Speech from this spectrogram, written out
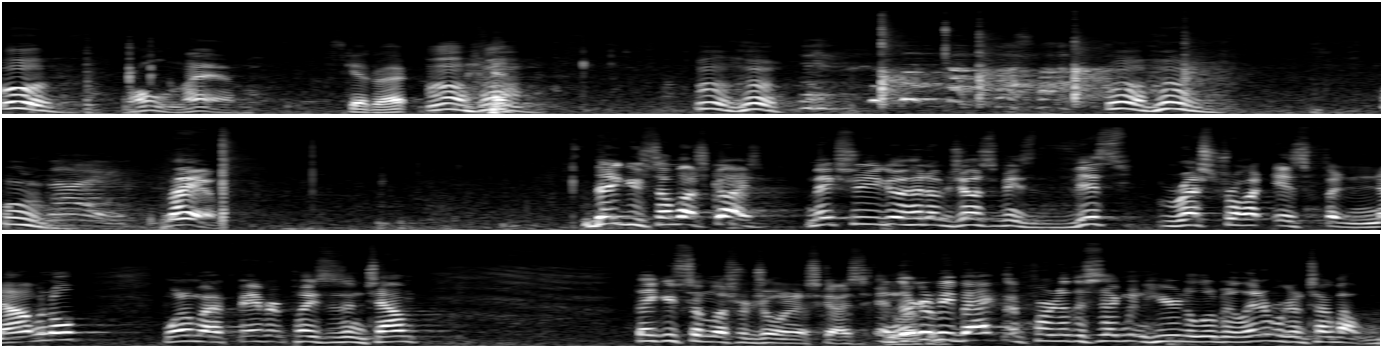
Mm. Oh man. It's good, right? Mm-hmm. Mm-hmm. Mm-hmm. Nice. Man. Thank you so much, guys. Make sure you go hit up Josephine's. This restaurant is phenomenal. One of my favorite places in town. Thank you so much for joining us, guys. And they're going to be back for another segment here in a little bit later. We're going to talk about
